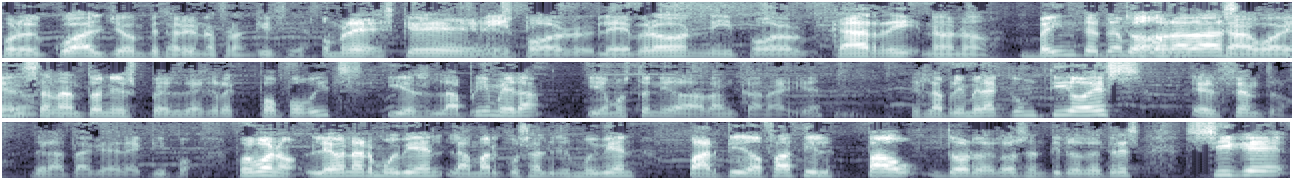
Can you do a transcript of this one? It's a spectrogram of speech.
por el cual yo empezaría una franquicia. Hombre, es que... Ni es que por LeBron, ni por Curry, no, no. 20 Don temporadas Kawhi en. San Antonio Spurs de Greg Popovich y es la primera, y hemos tenido a Duncan ahí, ¿eh? es la primera que un tío es el centro del ataque del equipo. Pues bueno, Leonard muy bien, la Marcus Aldridge muy bien, partido fácil, Pau 2 de 2 en tiros de 3, sigue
